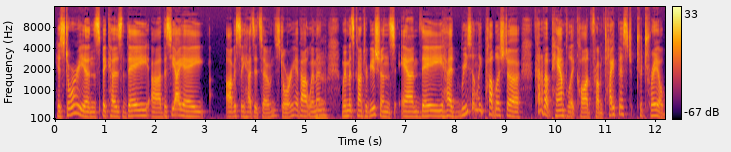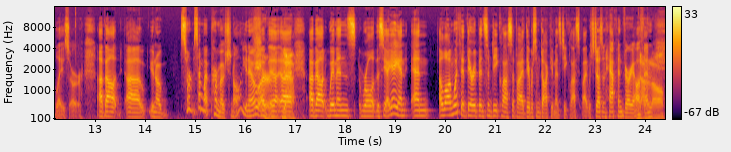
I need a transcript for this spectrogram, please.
historians because they uh, the CIA obviously has its own story about women, yeah. women's contributions, and they had recently published a kind of a pamphlet called "From Typist to Trailblazer" about uh, you know sort of somewhat promotional, you know, sure. uh, yeah. about women's role at the CIA, and and along with it, there had been some declassified. There were some documents declassified, which doesn't happen very often. Not at all.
